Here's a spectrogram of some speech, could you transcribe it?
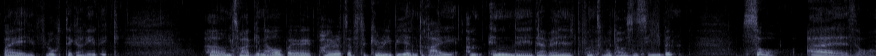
bei Fluch der Karibik. Äh, und zwar genau bei Pirates of the Caribbean 3 am Ende der Welt von 2007. So, also,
